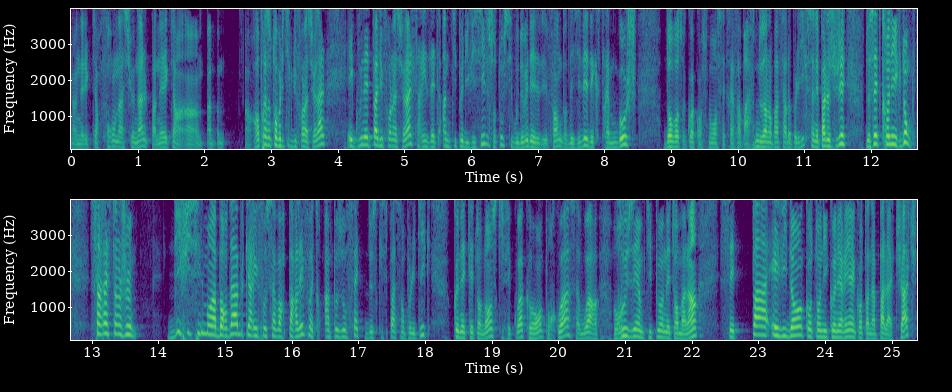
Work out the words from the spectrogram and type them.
un électeur Front National, pas un électeur, un- un représentant politique du Front National, et que vous n'êtes pas du Front National, ça risque d'être un petit peu difficile, surtout si vous devez défendre des idées d'extrême gauche dans votre quoi qu'en ce moment c'est très fort. Bref, nous n'allons pas faire de politique, ce n'est pas le sujet de cette chronique. Donc, ça reste un jeu difficilement abordable car il faut savoir parler, il faut être un peu au fait de ce qui se passe en politique, connaître les tendances, qui fait quoi, comment, pourquoi, savoir ruser un petit peu en étant malin. C'est pas évident quand on n'y connaît rien, quand on n'a pas la tchatch.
